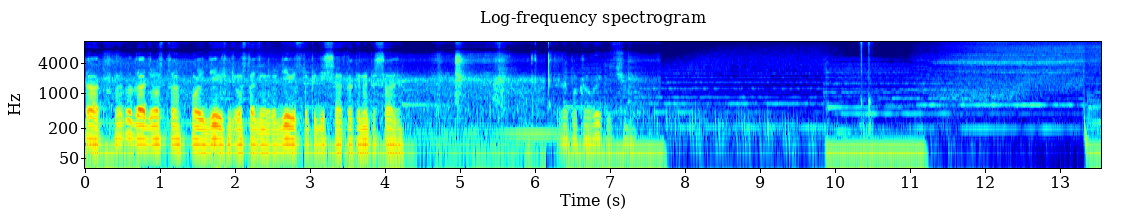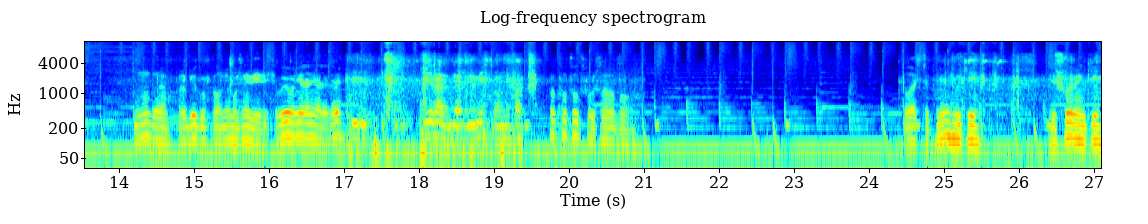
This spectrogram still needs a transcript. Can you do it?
Так, ну это да, 90, ой, 991, говорю, 9150, как и написали. Тогда пока выключу. Ну да, пробегу вполне можно верить. Вы его не роняли, да? Ни разу даже на месте он не падал. Фу-фу-фу, слава богу. Пластик мягенький, дешевенький,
